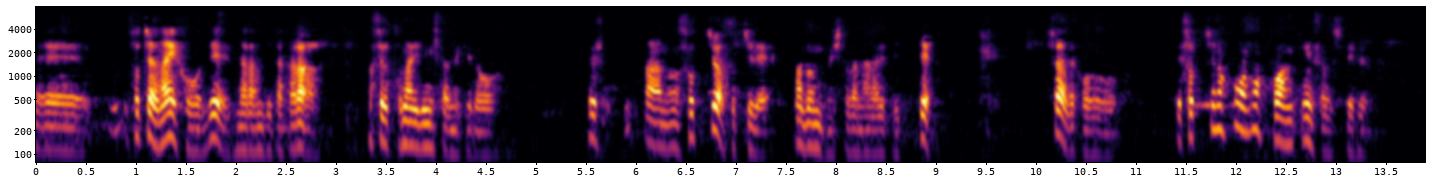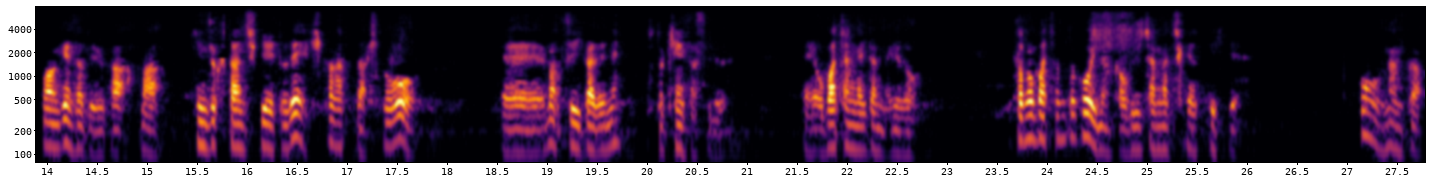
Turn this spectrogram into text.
えー、そっちはない方で並んでたから、まあ、それを隣に見せたんだけど、あの、そっちはそっちで、まあ、どんどん人が流れていって、そしたらこう、でそっちの方の保安検査をしてる、保安検査というか、まあ、金属探知ゲートで引っかかった人を、えー、まあ、追加でね、ちょっと検査する、えー、おばちゃんがいたんだけど、そのおばちゃんとこになんかおじちゃんが近寄ってきて、おう、なんか、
